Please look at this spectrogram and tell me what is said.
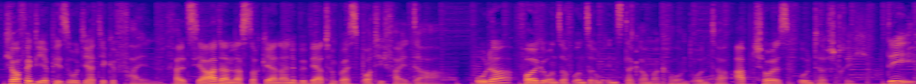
Ich hoffe, die Episode hat dir gefallen. Falls ja, dann lass doch gerne eine Bewertung bei Spotify da. Oder folge uns auf unserem Instagram-Account unter upchoice-de.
